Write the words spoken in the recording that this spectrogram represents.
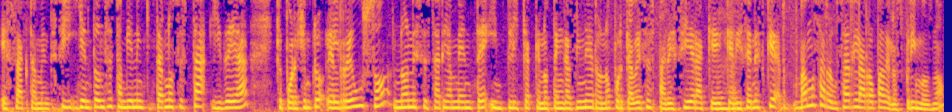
Exactamente, sí. Y entonces también en quitarnos esta idea que, por ejemplo, el reuso no necesariamente implica que no tengas dinero, ¿no? Porque a veces pareciera que, dicen, es que vamos a reusar la ropa de los primos, ¿no?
